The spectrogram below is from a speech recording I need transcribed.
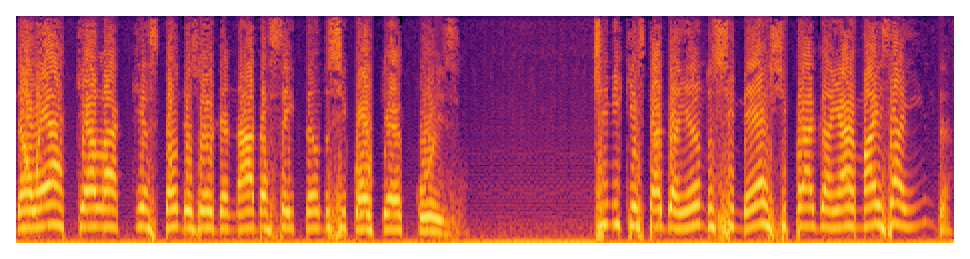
Não é aquela questão desordenada aceitando-se qualquer coisa. Time que está ganhando se mexe para ganhar mais ainda.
